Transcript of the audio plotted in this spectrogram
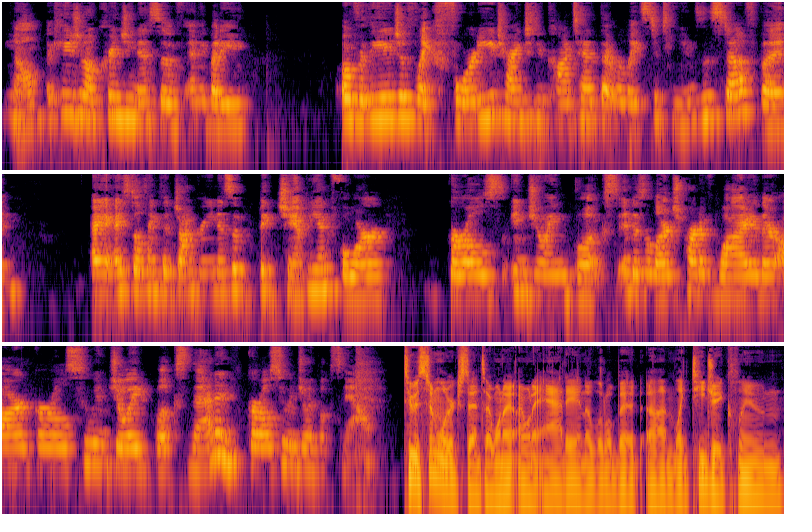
you know occasional cringiness of anybody over the age of like 40 trying to do content that relates to teens and stuff but I, I still think that John Green is a big champion for girls enjoying books and is a large part of why there are girls who enjoyed books then and girls who enjoy books now. to a similar extent, I want to I want to add in a little bit. Um, like T.J. Klune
